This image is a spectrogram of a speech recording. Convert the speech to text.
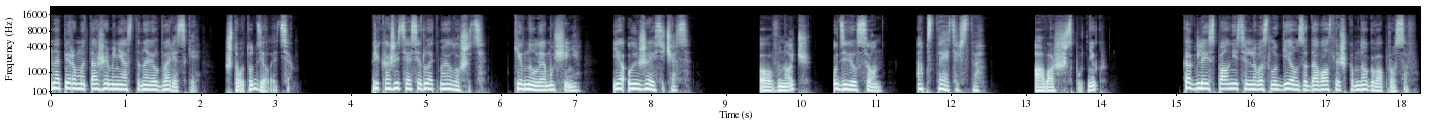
На первом этаже меня остановил дворецкий. «Что вы тут делаете?» «Прикажите оседлать мою лошадь», — кивнул я мужчине. «Я уезжаю сейчас». «В ночь?» — удивился он. «Обстоятельства». «А ваш спутник?» Как для исполнительного слуги он задавал слишком много вопросов.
